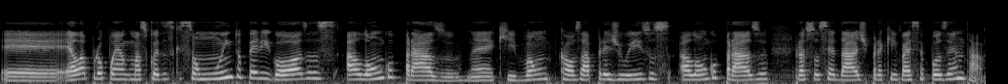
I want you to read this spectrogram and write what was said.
É, ela propõe algumas coisas que são muito perigosas a longo prazo, né, que vão causar prejuízos a longo prazo para a sociedade, para quem vai se aposentar.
